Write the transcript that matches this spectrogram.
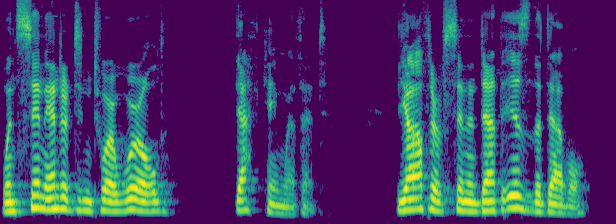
When sin entered into our world, death came with it. The author of sin and death is the devil.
